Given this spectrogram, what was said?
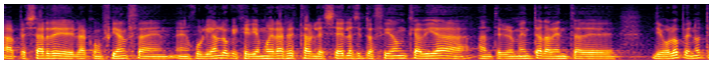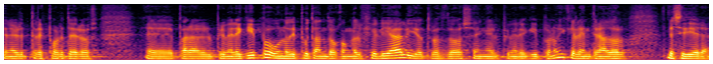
a pesar de la confianza en, Julián, lo que queríamos era restablecer la situación que había anteriormente a la venta de Diego López, ¿no? tener tres porteros eh, para el primer equipo, uno disputando con el filial y otros dos en el primer equipo, ¿no? y que el entrenador decidiera.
